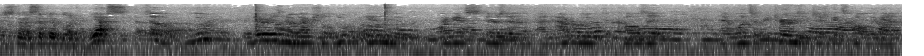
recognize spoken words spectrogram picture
Just going to sit there blinking. Yes? So, loop, there is no actual loop in loop. I guess there's a, an outer loop that calls it, and once it returns, it just gets called again.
